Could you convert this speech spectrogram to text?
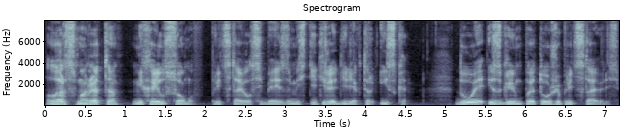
Ларс Моретто, Михаил Сомов, представил себя из заместителя директор ИСКа. Двое из ГМП тоже представились.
